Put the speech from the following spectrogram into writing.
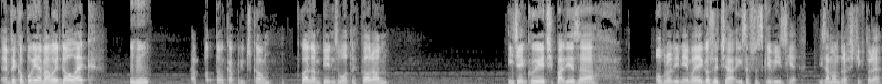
E, Wykopuję mały dołek Mhm. tam pod tą kapliczką. Wkładam 5 złotych koron. I dziękuję ci, panie, za obronienie mojego życia i za wszystkie wizje i za mądrości, które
